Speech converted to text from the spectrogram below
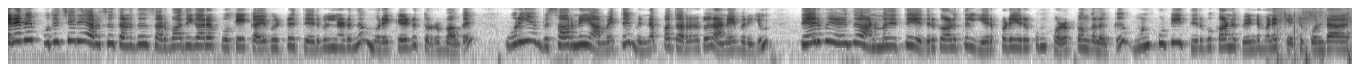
எனவே புதுச்சேரி அரசு தனது சர்வாதிகார போக்கை கைவிட்டு தேர்வில் நடந்த முறைகேடு தொடர்பாக உரிய விசாரணை அமைத்து விண்ணப்பதாரர்கள் அனைவரையும் தேர்வு எழுத அனுமதித்து எதிர்காலத்தில் ஏற்பட இருக்கும் குழப்பங்களுக்கு முன்கூட்டியே தீர்வு காண வேண்டுமென கேட்டுக்கொண்டார்.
